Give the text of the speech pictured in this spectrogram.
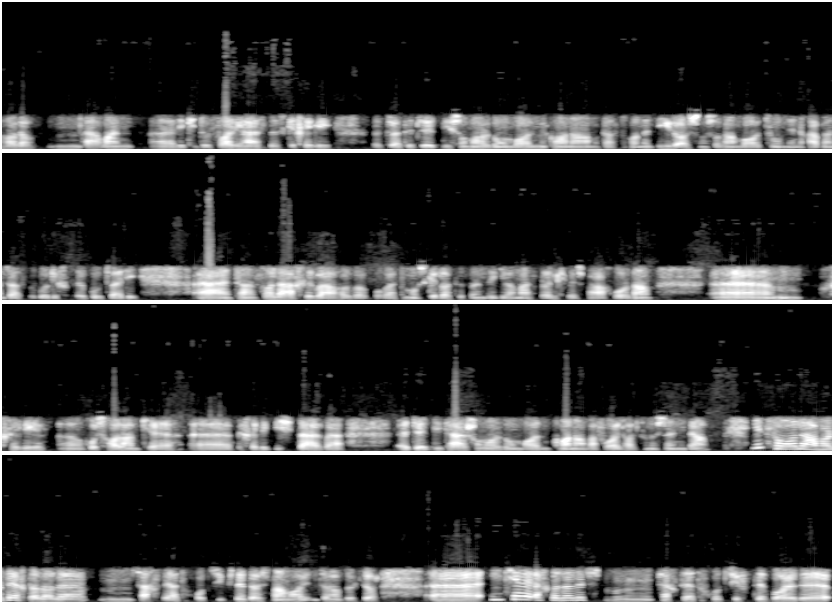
حالا تقریبا یکی دو سالی هستش که خیلی به صورت جدی شما رو دنبال می‌کنم. متاسفانه دیر آشنا شدم باهاتون. یعنی قبلا جست گریخته بود ولی چند سال اخیر به حال بابت مشکلات زندگی و مسائلی که بهش برخوردم خیلی خوشحالم که خیلی بیشتر و جدیتر شما رو دنبال می‌کنم و فایل هاتون رو شنیدم. یه سوال در مورد اختلال شخصیت خودشیفته داشتم جناب دکتر. اینکه اختلال شخصیت خودشیفته وارد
